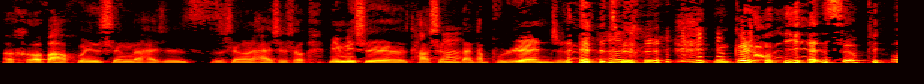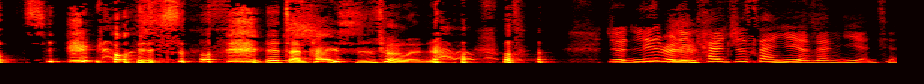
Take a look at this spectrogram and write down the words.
呃合法婚生的还是私生的，还是说明明是他生的但他不认之类的，就是用各种颜色标记。然后我就说，这展太实诚了，你知道吗？就 literally 开枝散叶在你眼前。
